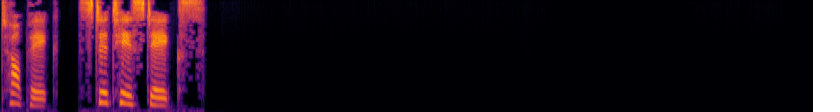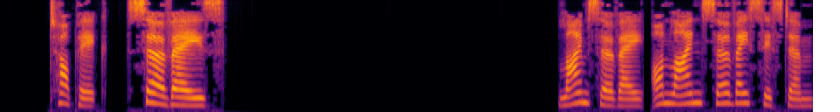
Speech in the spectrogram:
Topic Statistics Topic: Surveys. Lime Survey online survey system.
